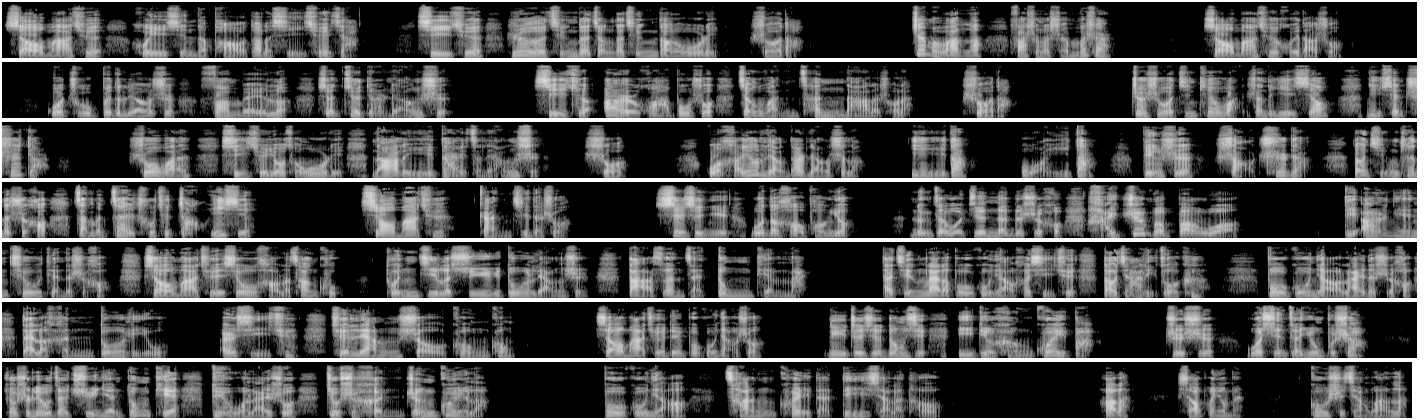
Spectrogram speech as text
小麻雀灰心地跑到了喜鹊家，喜鹊热情地将他请到了屋里，说道。这么晚了，发生了什么事儿？小麻雀回答说：“我储备的粮食发霉了，想借点粮食。”喜鹊二话不说，将晚餐拿了出来，说道：“这是我今天晚上的夜宵，你先吃点儿。”说完，喜鹊又从屋里拿了一袋子粮食，说：“我还有两袋粮食了，你一袋。”我一袋，平时少吃点等晴天的时候，咱们再出去找一些。小麻雀感激地说：“谢谢你，我的好朋友，能在我艰难的时候还这么帮我。”第二年秋天的时候，小麻雀修好了仓库，囤积了许多粮食，打算在冬天卖。他请来了布谷鸟和喜鹊到家里做客。布谷鸟来的时候带了很多礼物，而喜鹊却两手空空。小麻雀对布谷鸟说：“你这些东西一定很贵吧？只是我现在用不上，要是留在去年冬天，对我来说就是很珍贵了。”布谷鸟惭愧的低下了头。好了，小朋友们，故事讲完了。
